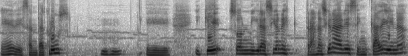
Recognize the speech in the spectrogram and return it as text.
eh, de Santa Cruz, eh, y que son migraciones transnacionales en cadena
